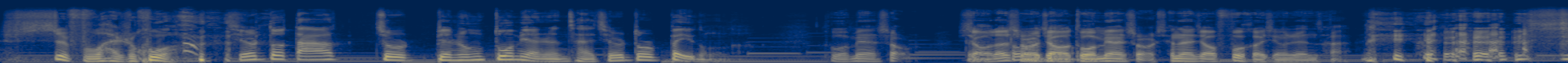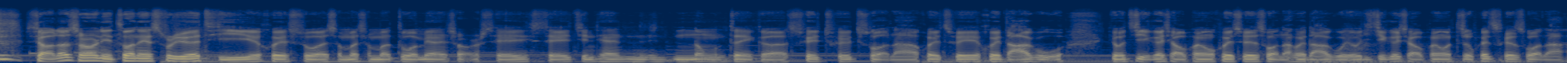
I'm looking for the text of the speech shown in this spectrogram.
是福还是祸。其实都大家就是变成多面人才，其实都是被动的。多面手。对小的时候叫多面手，现在叫复合型人才。小的时候你做那数学题会说什么什么多面手，谁谁今天弄这个吹吹唢呐会吹会打鼓，有几个小朋友会吹唢呐会打鼓，有几个小朋友只会吹唢呐，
